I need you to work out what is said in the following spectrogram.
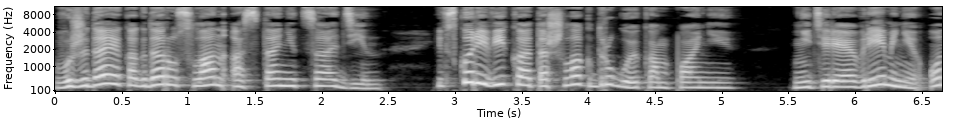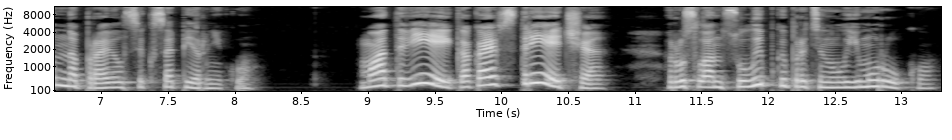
выжидая, когда Руслан останется один, и вскоре Вика отошла к другой компании. Не теряя времени, он направился к сопернику. «Матвей, какая встреча!» Руслан с улыбкой протянул ему руку.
